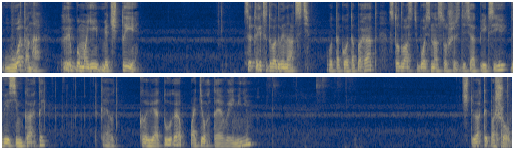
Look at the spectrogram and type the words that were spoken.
Вот она, рыба моей мечты. C3212. Вот такой вот аппарат. 128 на 160 пикселей. Две сим-карты. Такая вот клавиатура, потертая временем. Четвертый пошел.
